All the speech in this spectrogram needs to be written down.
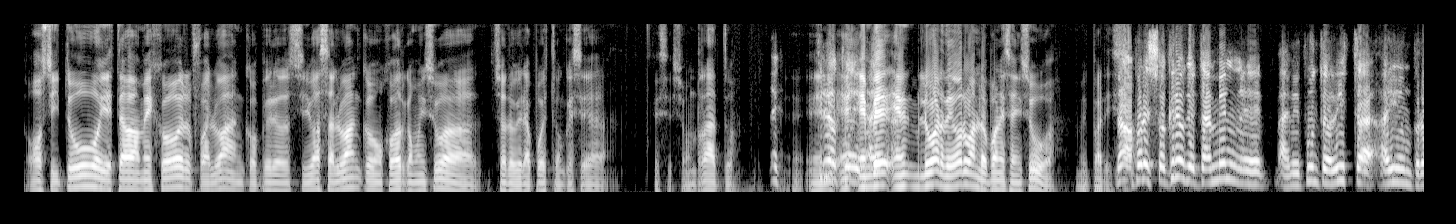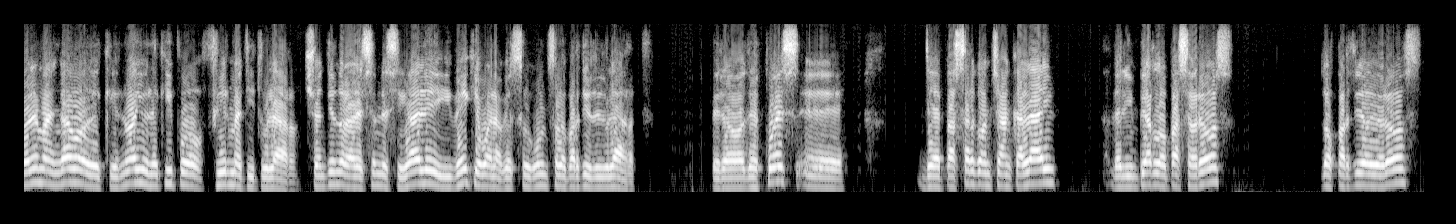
o si tuvo y estaba mejor, fue al banco. Pero si vas al banco, un jugador como Insúa, yo lo hubiera puesto, aunque sea, qué sé yo, un rato. Eh, en, lugar de Orban lo pones a Insúa, me parece. No, por eso creo que también, eh, a mi punto de vista, hay un problema en Gago de que no hay un equipo firme titular. Yo entiendo la lesión de Sigale y ve que, bueno, que es un solo partido titular. Pero después de pasar con Chancalay, de limpiarlo pasa Oroz, dos partidos de Oroz,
